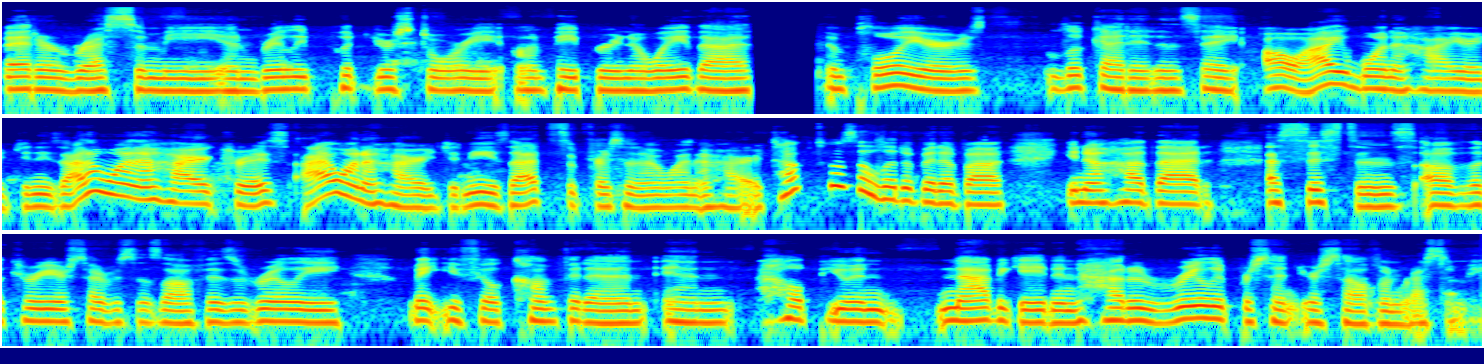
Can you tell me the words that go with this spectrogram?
better resume and really put your story on paper in a way that employers look at it and say, "Oh, I want to hire Janice. I don't want to hire Chris. I want to hire Janice. That's the person I want to hire." Talk to us a little bit about, you know, how that assistance of the career services office really make you feel confident and help you in navigating how to really present yourself on resume.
